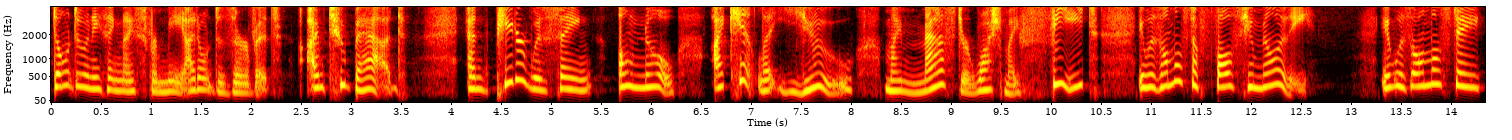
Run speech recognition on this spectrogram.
don't do anything nice for me. I don't deserve it. I'm too bad. And Peter was saying, oh no, I can't let you, my master, wash my feet. It was almost a false humility. It was almost a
